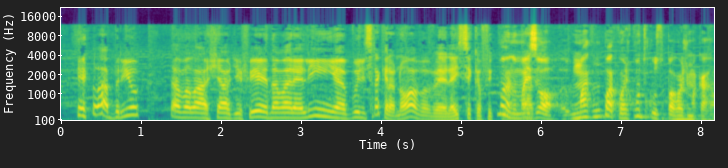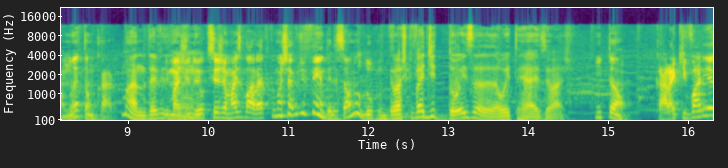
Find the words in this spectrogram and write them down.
ele abriu. Tava lá a chave de fenda, amarelinha, bonita. Será que era nova, velho? É isso que eu fico. Mano, mas ó, uma- um pacote, quanto custa um pacote de macarrão? Não é tão caro. Mano, deve. Imagino eu que seja mais barato que uma chave de fenda. Eles são no lucro. no Eu acho que vai de 2 a 8 reais, eu acho. Então, caralho, que varia.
